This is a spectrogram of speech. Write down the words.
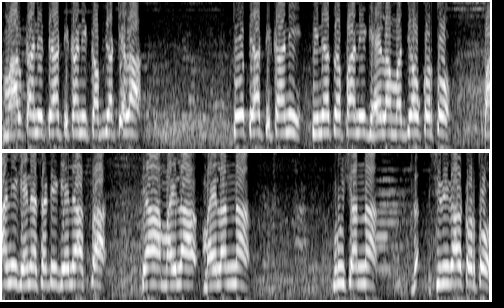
मालकाने त्या ठिकाणी कब्जा केला. तो त्या ठिकाणी पिण्याचं पाणी घ्यायला मज्जाव करतो. पाणी घेण्यासाठी गेले असता त्या महिला महिलांना पुरुषांना शिविगाळ शिवीगाळ करतो.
